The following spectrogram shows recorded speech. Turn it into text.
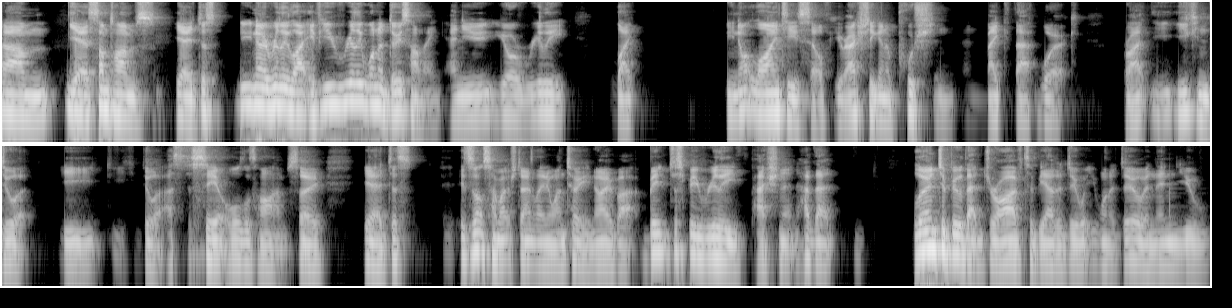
um yeah, sometimes yeah, just you know, really like if you really want to do something and you you're really like you're not lying to yourself, you're actually going to push and, and make that work, right? You, you can do it. You, you can do it. I just see it all the time. So yeah, just it's not so much don't let anyone tell you no, but be, just be really passionate and have that learn to build that drive to be able to do what you want to do, and then you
